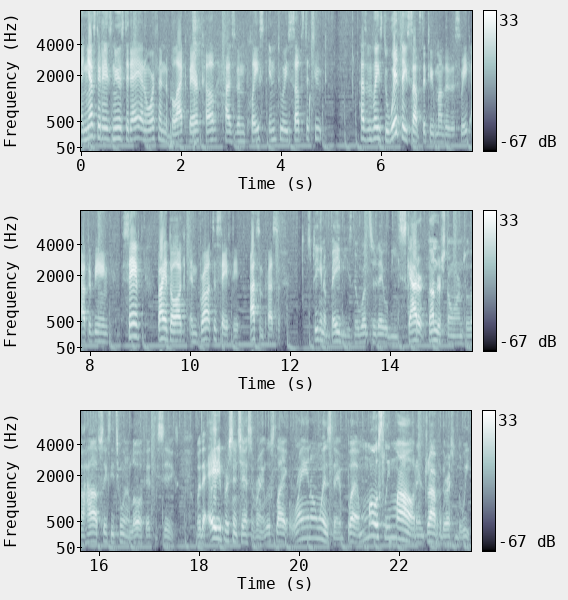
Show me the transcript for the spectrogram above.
In yesterday's news today, an orphaned black bear cub has been placed into a substitute has been placed with a substitute mother this week after being saved by a dog and brought to safety. That's impressive. Speaking of babies, the weather today will be scattered thunderstorms with a high of 62 and a low of 56, with an 80% chance of rain. Looks like rain on Wednesday, but mostly mild and dry for the rest of the week.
